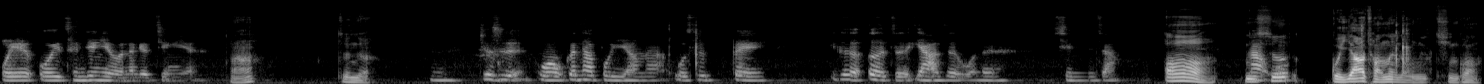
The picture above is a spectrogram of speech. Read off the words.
我也我也曾经有那个经验啊，真的，嗯，就是我跟他不一样呢，我是被一个恶者压着我的心脏。哦，你说鬼压床那种情况？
